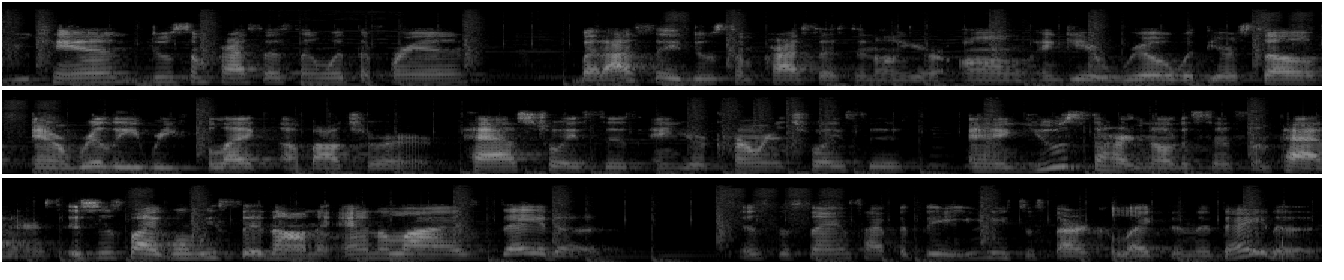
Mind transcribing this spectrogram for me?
You can do some processing with a friend, but I say do some processing on your own and get real with yourself and really reflect about your past choices and your current choices. And you start noticing some patterns. It's just like when we sit down and analyze data, it's the same type of thing. You need to start collecting the data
